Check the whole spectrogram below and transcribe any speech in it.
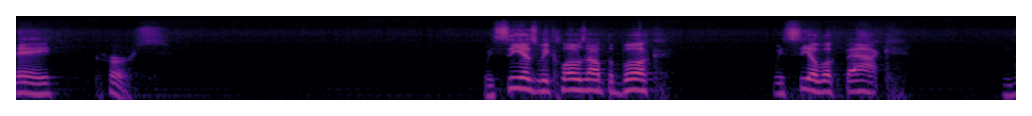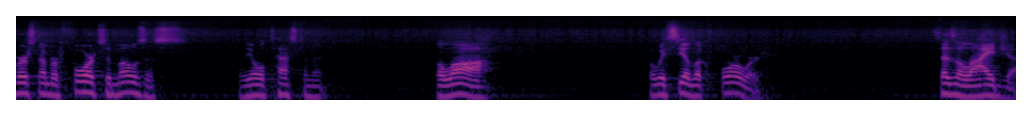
a curse. We see as we close out the book, we see a look back in verse number 4 to Moses, the Old Testament, the law. But we see a look forward. Says Elijah.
